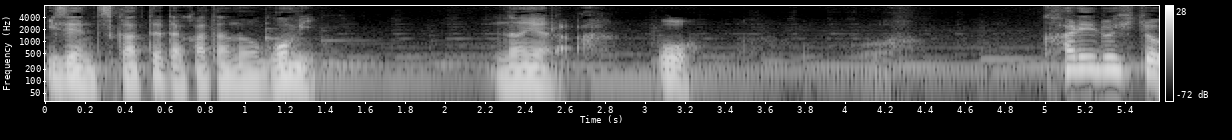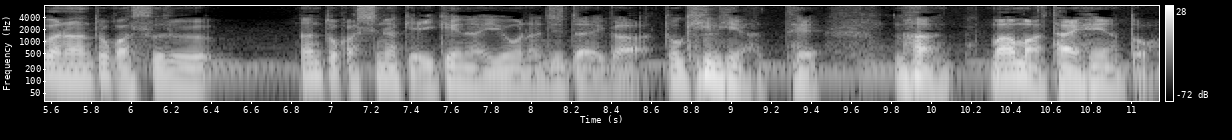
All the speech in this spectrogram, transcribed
以前使ってた方のゴミなんやらを借りる人が何とかするなんとかしなきゃいけないような事態が時にあってまあまあまあ大変やと。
